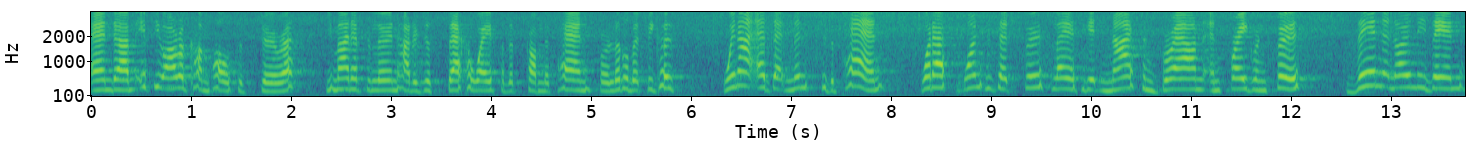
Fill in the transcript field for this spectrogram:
And um, if you are a compulsive stirrer, you might have to learn how to just back away the, from the pan for a little bit because when I add that mince to the pan, what I want is that first layer to get nice and brown and fragrant first. Then and only then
